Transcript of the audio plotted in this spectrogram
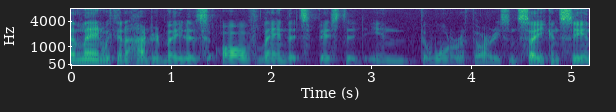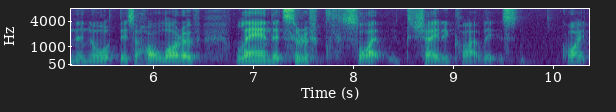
and land within 100 metres of land that's vested in the water authorities. And so you can see in the north there's a whole lot of land that's sort of slight, shaded quite, quite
